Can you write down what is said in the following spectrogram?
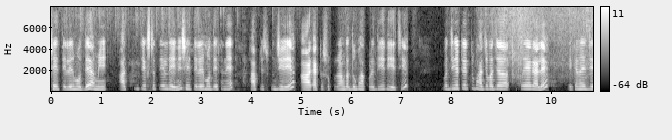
সেই তেলের মধ্যে আমি আর কিন্তু এক্সট্রা তেল দিইনি, সেই তেলের মধ্যে এখানে হাফ টিস্পুন জিরে আর একটা শুকনো লঙ্কা দুভাগ করে দিয়ে দিয়েছি। এবার জিরেটা একটু ভাজা ভাজা হয়ে গেলে এখানে যে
